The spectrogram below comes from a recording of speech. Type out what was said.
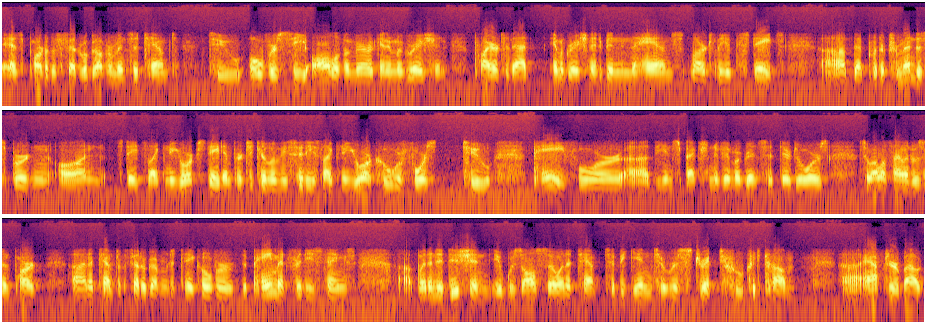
as part of the federal government's attempt to oversee all of American immigration. Prior to that, immigration had been in the hands largely of the states. Uh, that put a tremendous burden on states like New York State, and particularly cities like New York, who were forced to pay for uh, the inspection of immigrants at their doors. So Ellis Island was in part uh, an attempt of the federal government to take over the payment for these things. Uh, but in addition, it was also an attempt to begin to restrict who could come. Uh, after about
